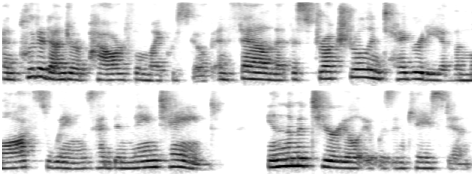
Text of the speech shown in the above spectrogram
and put it under a powerful microscope and found that the structural integrity of the moth's wings had been maintained in the material it was encased in.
